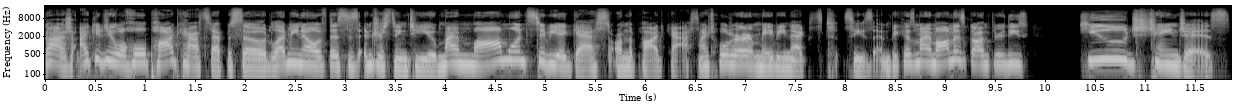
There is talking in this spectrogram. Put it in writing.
Gosh, I could do a whole podcast episode. Let me know if this is interesting to you. My mom wants to be a guest on the podcast. And I told her maybe next season because my mom has gone through these huge changes.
